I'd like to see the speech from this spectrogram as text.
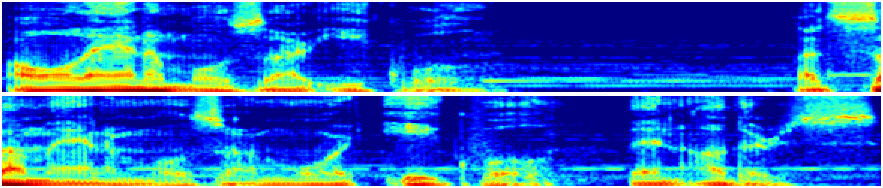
All animals are equal, but some animals are more equal than others.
